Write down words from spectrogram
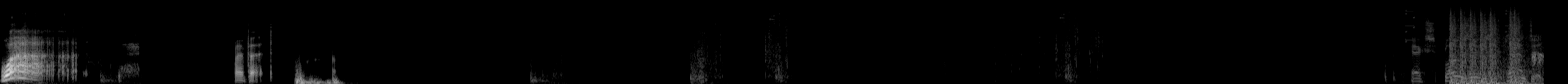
What? My bad. Explosives planted.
